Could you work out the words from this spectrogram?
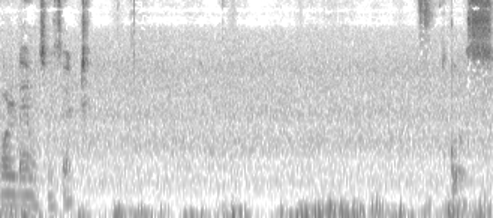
all dimensions set close.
